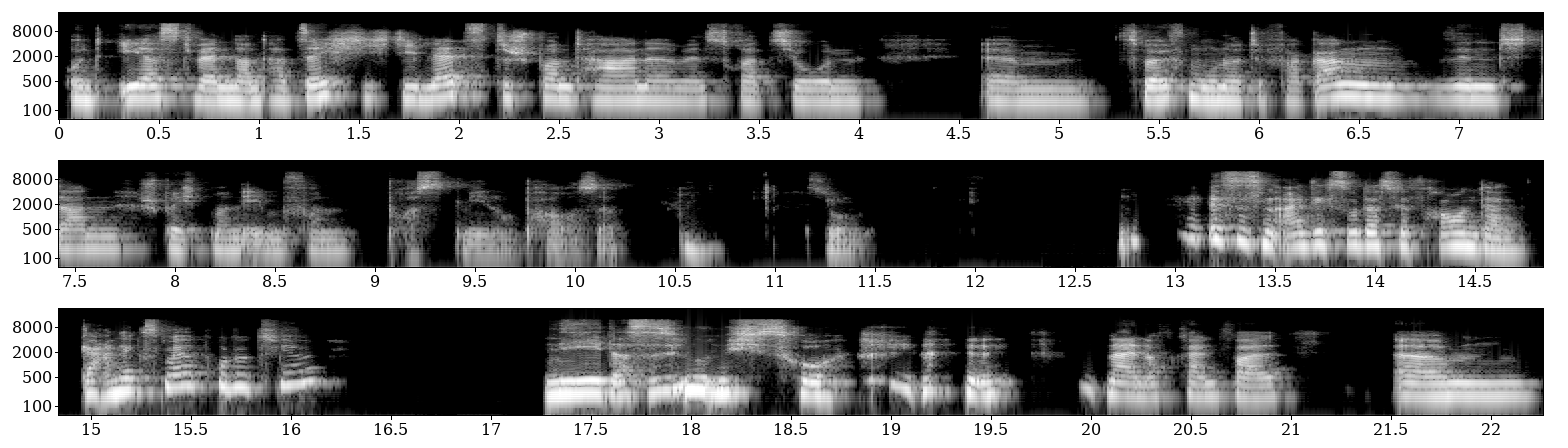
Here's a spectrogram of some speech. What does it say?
und erst wenn dann tatsächlich die letzte spontane Menstruation ähm, zwölf Monate vergangen sind, dann spricht man eben von Postmenopause. So. Ist es denn eigentlich so, dass wir Frauen dann gar nichts mehr produzieren? Nee, das ist nun nicht so. Nein, auf keinen Fall. Ähm,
